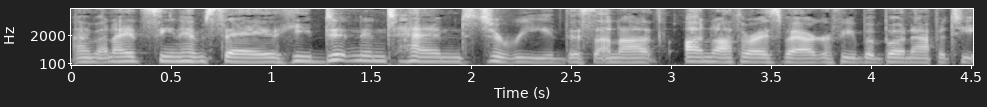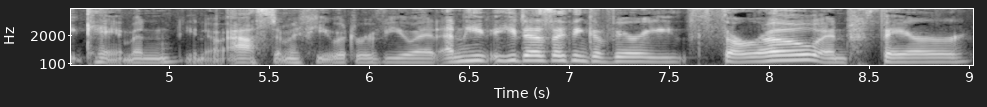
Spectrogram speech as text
Um, and I had seen him say he didn't intend to read this unauth- unauthorized biography, but Bon Appetit came and, you know, asked him if he would review it. And he, he does, I think, a very thorough and fair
